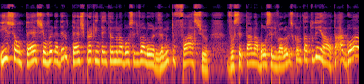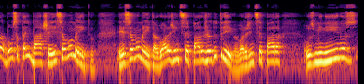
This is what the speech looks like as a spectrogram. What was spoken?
Isso é um teste, é um verdadeiro teste para quem está entrando na bolsa de valores. É muito fácil você estar tá na bolsa de valores quando está tudo em alta. Agora a bolsa está em baixa. Esse é o momento. Esse é o momento. Agora a gente separa o joio do trigo. Agora a gente separa os meninos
